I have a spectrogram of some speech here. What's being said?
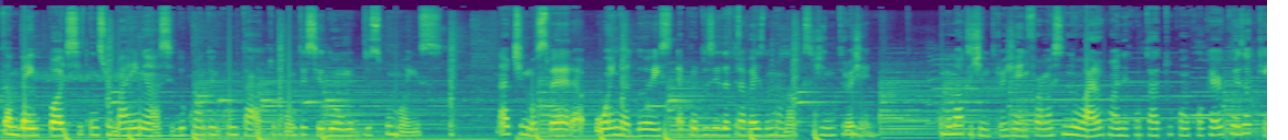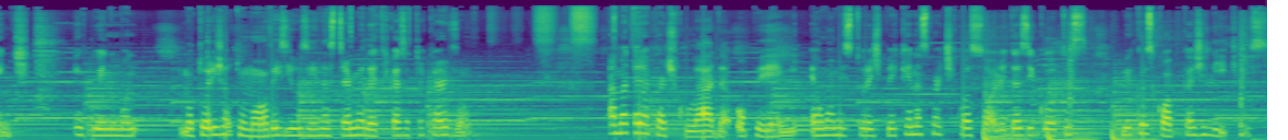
Também pode se transformar em ácido quando em contato com o tecido úmido dos pulmões. Na atmosfera, o NO2 é produzido através do monóxido de nitrogênio. O monóxido de nitrogênio forma-se no ar quando em contato com qualquer coisa quente, incluindo motores de automóveis e usinas termoelétricas a carvão. A matéria particulada, ou PM, é uma mistura de pequenas partículas sólidas e gotas microscópicas de líquidos.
